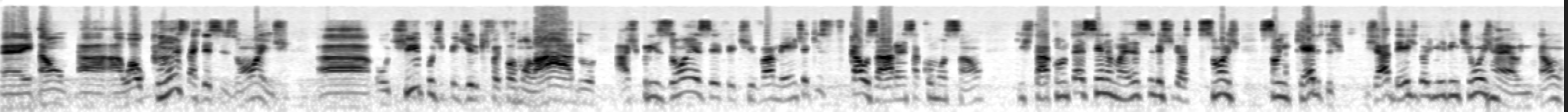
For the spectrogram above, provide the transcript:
É, então, a, a, o alcance das decisões, a, o tipo de pedido que foi formulado, as prisões efetivamente, é que causaram essa comoção que está acontecendo. Mas essas investigações são inquéritos já desde 2021, Israel. Então,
